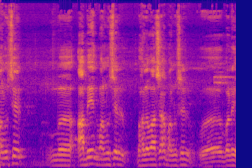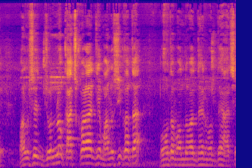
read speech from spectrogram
মানুষের আবেগ, মানুষের ভালোবাসা, মানুষের মানে মানুষের জন্য কাজ করার যে মানসিকতা মমতা বন্দ্যোপাধ্যায়ের মধ্যে আছে,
